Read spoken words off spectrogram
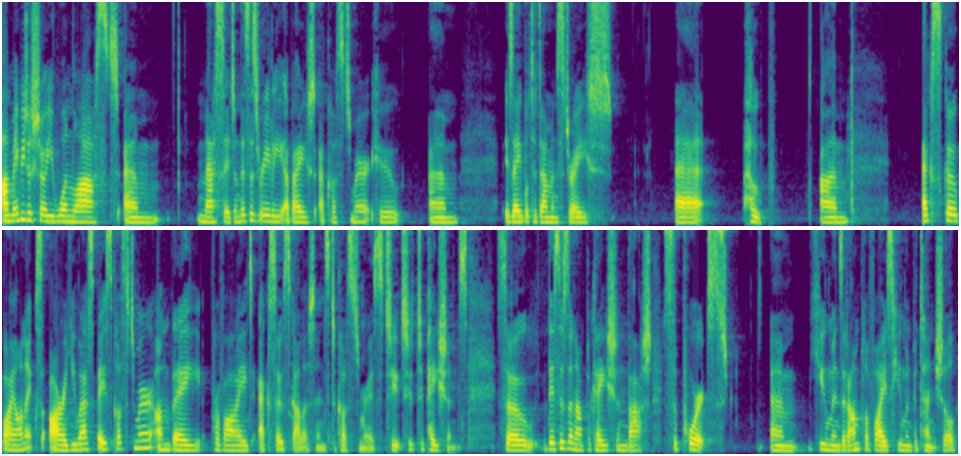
and maybe just show you one last um, message. And this is really about a customer who um, is able to demonstrate uh, hope. Um, Ekso Bionics are a US based customer and they provide exoskeletons to customers, to, to, to, patients. So, this is an application that supports um, humans, it amplifies human potential.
